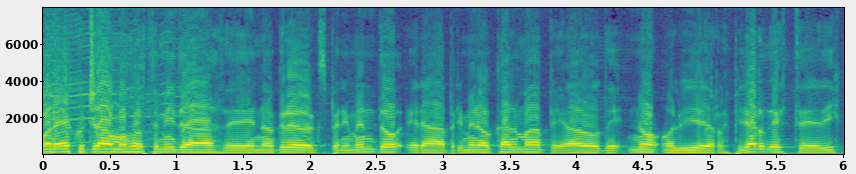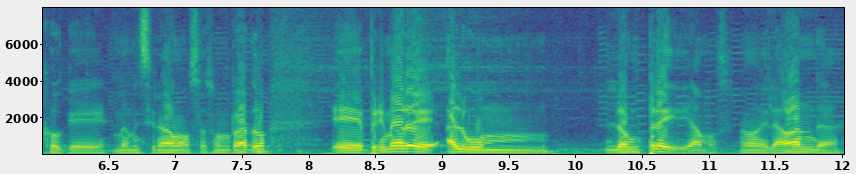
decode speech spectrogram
Bueno, ahí escuchábamos dos temitas de No Creo Experimento. Era primero Calma, pegado de No Olvide de Respirar, de este disco que me mencionábamos hace un rato. Eh, primer eh, álbum long play, digamos, ¿no? de la banda.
